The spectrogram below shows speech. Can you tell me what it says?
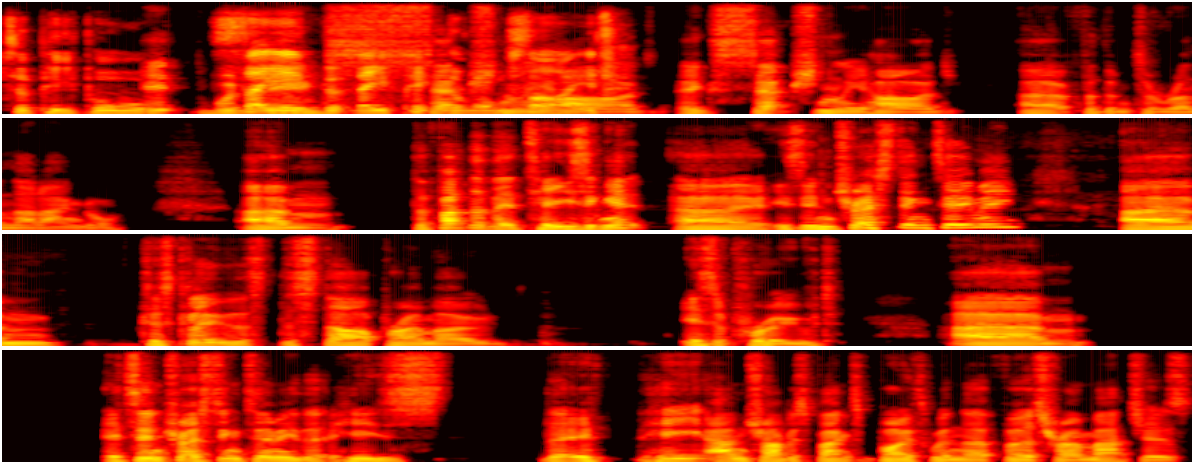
to people It would saying that they picked the wrong exceptionally side. Hard, exceptionally hard uh, for them to run that angle. Um, the fact that they're teasing it uh, is interesting to me because clearly the, the Starr promo is approved. Um, it's interesting to me that he's that if he and Travis Banks both win their first round matches,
